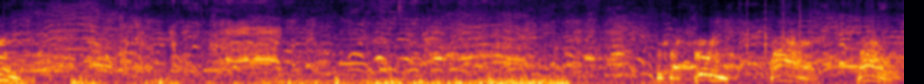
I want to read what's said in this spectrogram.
First exchange. Looks like Bowie, Wise, Flowers.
